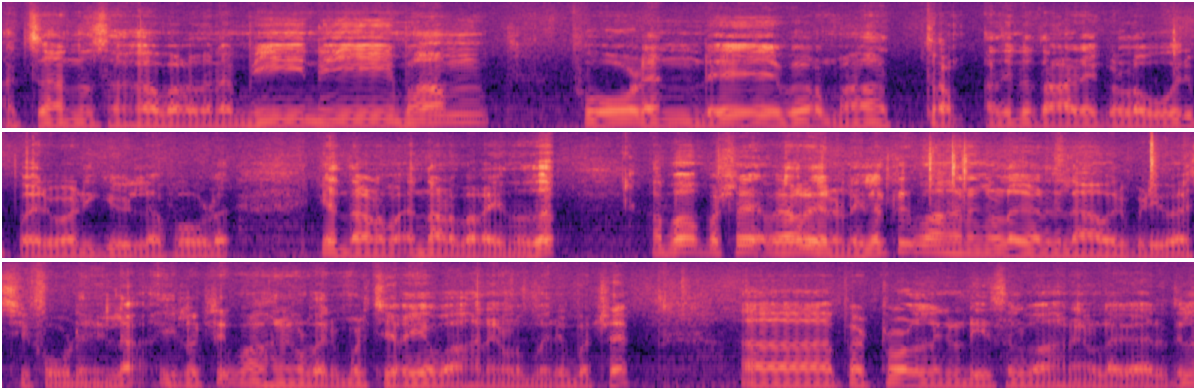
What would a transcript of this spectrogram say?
അച്ഛാൻ സഹ പറഞ്ഞ മിനിമം ഫോർഡ് എൻഡേവർ മാത്രം. അതിന്റെ താഴേക്കുള്ള ഒരു പരിപാടിക്കും ഇല്ല ഫോർഡ്. എന്താണ് എന്നാണ് പറയുന്നത്? അപ്പോൾ പക്ഷേ വേറെ വരുന്നുണ്ട് ഇലക്ട്രിക് വാഹനങ്ങളുടെ കാര്യത്തിൽ ആ ഒരു പിടിവാശി ഫോർഡിനില്ല ഇലക്ട്രിക് വാഹനങ്ങൾ വരുമ്പോൾ ചെറിയ വാഹനങ്ങളും വരും. പക്ഷേ പെട്രോൾ അല്ലെങ്കിൽ ഡീസൽ വാഹനങ്ങളുടെ കാര്യത്തിൽ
